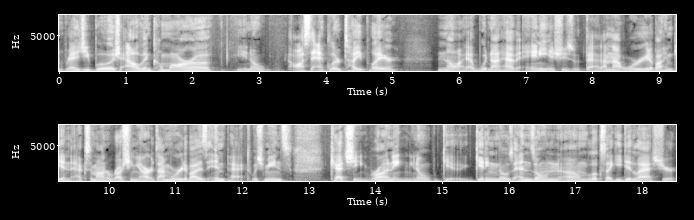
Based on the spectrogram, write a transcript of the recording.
Reggie Bush, Alvin Kamara, you know, Austin Ekeler type player. No, I, I, would not have any issues with that. I'm not worried about him getting X amount of rushing yards. I'm worried about his impact, which means catching, running, you know, get, getting those end zone um, looks like he did last year,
